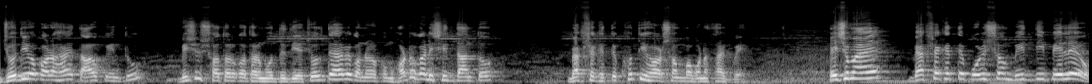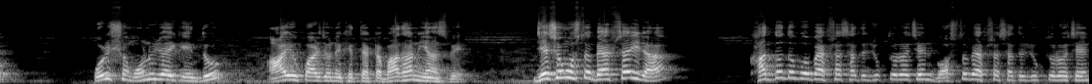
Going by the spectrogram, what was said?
যদিও করা হয়, তাও কিন্তু বিশেষ সতর্কতার মধ্যে দিয়ে চলতে হবে। কোনো রকম হটকারী সিদ্ধান্ত ব্যবসা ক্ষেত্রে ক্ষতি হওয়ার সম্ভাবনা থাকবে। এই সময় ব্যবসা ক্ষেত্রে পরিশ্রম বৃদ্ধি পেলেও পরিশ্রম অনুযায়ী কিন্তু আয় উপার্জনের ক্ষেত্রে একটা বাধা নিয়ে আসবে। যে সমস্ত ব্যবসায়ীরা খাদ্যদ্রব্য ব্যবসার সাথে যুক্ত রয়েছেন, বস্ত্র ব্যবসার সাথে যুক্ত রয়েছেন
